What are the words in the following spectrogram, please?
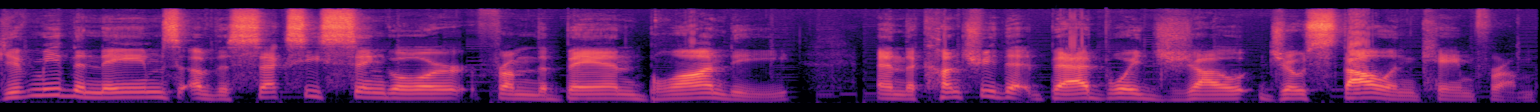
Give me the names of the sexy singer from the band Blondie and the country that Bad Boy Joe, Joe Stalin came from.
